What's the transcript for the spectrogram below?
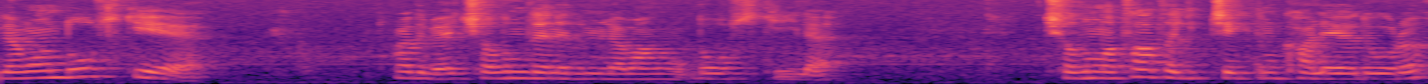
Lewandowski. Hadi be çalım denedim Lewandowski ile. Çalım ata ata gidecektim kaleye doğru.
